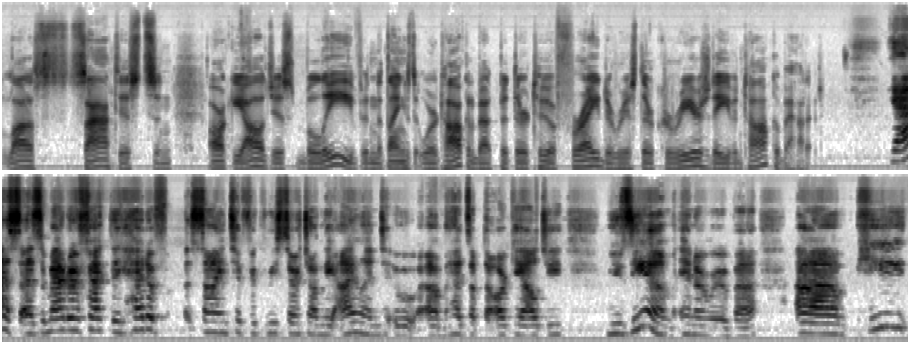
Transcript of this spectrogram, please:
a lot of scientists and archaeologists believe in the things that we're talking about, but they're too afraid to risk their careers to even talk about it. Yes, as a matter of fact, the head of scientific research on the island, who um, heads up the archaeology museum in Aruba, um, he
